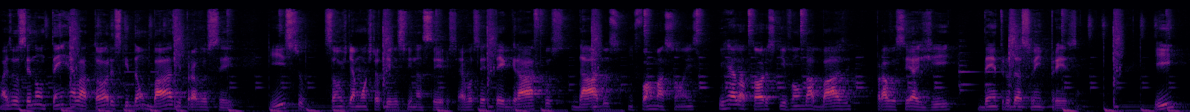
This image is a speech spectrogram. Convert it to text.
mas você não tem relatórios que dão base para você. Isso são os demonstrativos financeiros. É você ter gráficos, dados, informações e relatórios que vão dar base para você agir dentro da sua empresa. E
